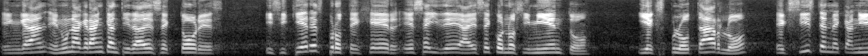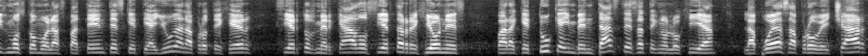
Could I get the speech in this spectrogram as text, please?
en, gran, en una gran cantidad de sectores, y si quieres proteger esa idea, ese conocimiento y explotarlo, existen mecanismos como las patentes que te ayudan a proteger ciertos mercados, ciertas regiones, para que tú que inventaste esa tecnología la puedas aprovechar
